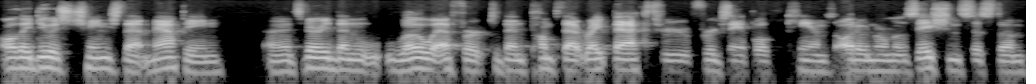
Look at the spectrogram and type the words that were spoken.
all they do is change that mapping and it's very then low effort to then pump that right back through, for example, Cam's auto normalization system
